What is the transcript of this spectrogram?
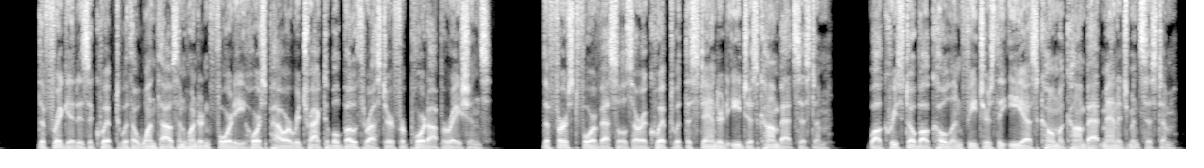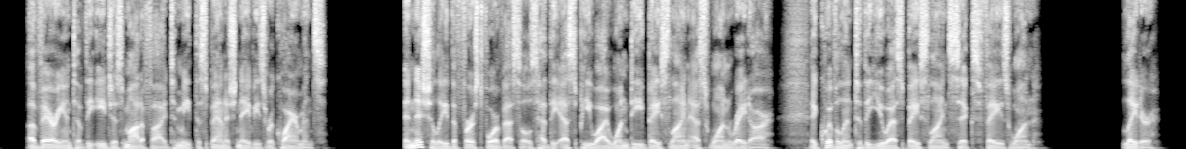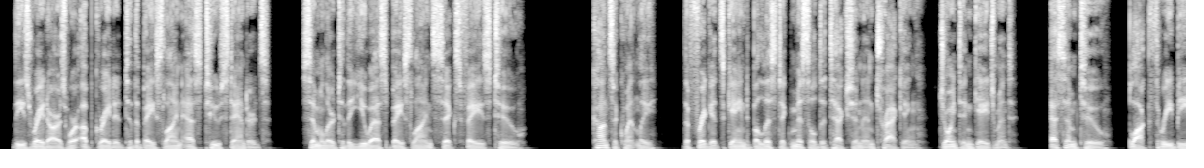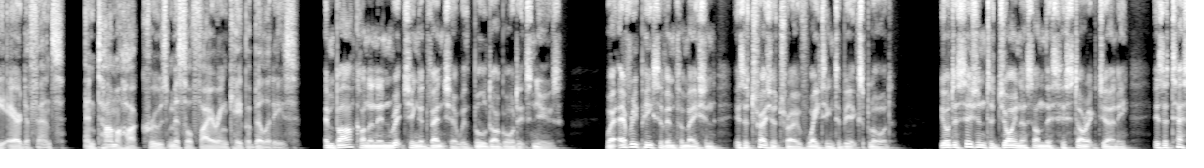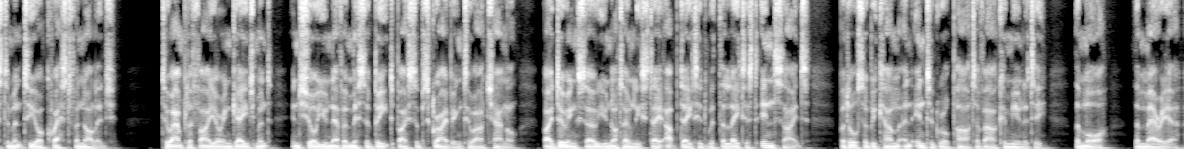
The frigate is equipped with a 1,140 horsepower retractable bow thruster for port operations. The first four vessels are equipped with the standard Aegis combat system, while Cristobal Colon features the SCOMBA combat management system, a variant of the Aegis modified to meet the Spanish Navy's requirements. Initially, the first four vessels had the SPY-1D baseline S-1 radar, equivalent to the U.S. baseline 6 Phase 1. Later, these radars were upgraded to the baseline S2 standards, similar to the U.S. baseline 6 Phase 2. Consequently, the frigates gained ballistic missile detection and tracking, joint engagement, SM-2, Block 3B air defense, and Tomahawk cruise missile firing capabilities. Embark on an enriching adventure with Bulldog Audits News, where every piece of information is a treasure trove waiting to be explored. Your decision to join us on this historic journey is a testament to your quest for knowledge. To amplify your engagement, ensure you never miss a beat by subscribing to our channel. By doing so, you not only stay updated with the latest insights, but also become an integral part of our community. The more, the merrier.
